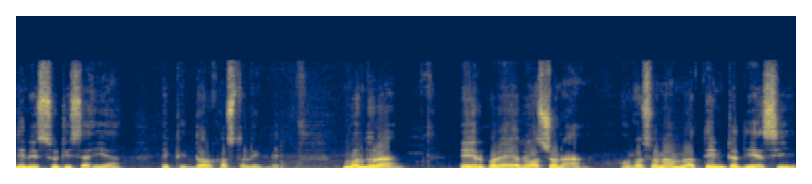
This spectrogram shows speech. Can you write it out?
দিনের ছুটি চাহিয়া একটি দরখাস্ত লিখবে। বন্ধুরা, এরপরে রচনা। রচনা আমরা তিনটা দিয়েছি,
